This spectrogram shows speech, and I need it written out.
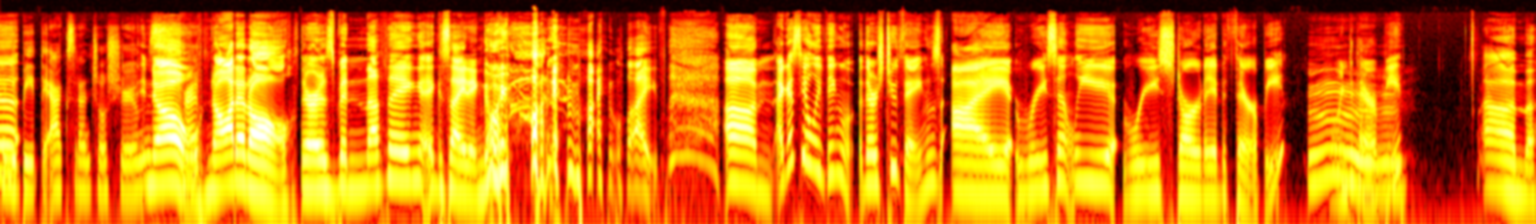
Can you beat the accidental shrooms? No, trip? not at all. There has been nothing exciting going on in my life. Um, I guess the only thing there's two things. I recently restarted therapy, going to therapy. Mm. Um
